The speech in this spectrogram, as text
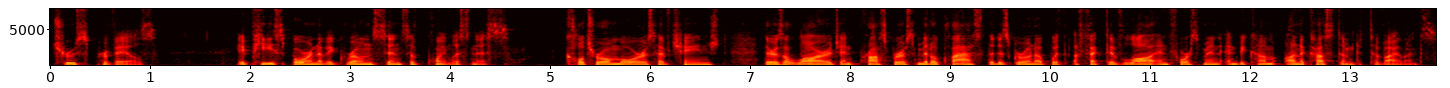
truce prevails. A peace born of a grown sense of pointlessness. Cultural mores have changed. There is a large and prosperous middle class that has grown up with effective law enforcement and become unaccustomed to violence.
